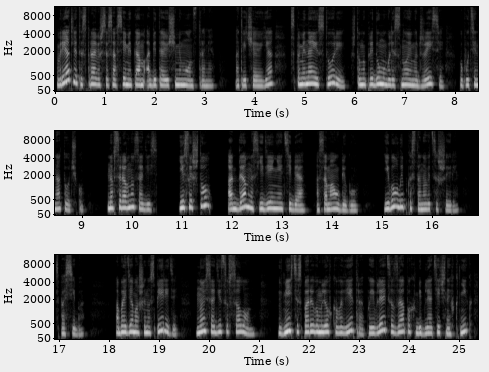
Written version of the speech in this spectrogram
«Вряд ли ты справишься со всеми там обитающими монстрами», — отвечаю я, вспоминая истории, что мы придумывали с Ноем и Джейси по пути на точку. «Но все равно садись. Если что, отдам на съедение тебя, а сама убегу». Его улыбка становится шире. «Спасибо». Обойдя машину спереди, Ной садится в салон. Вместе с порывом легкого ветра появляется запах библиотечных книг —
